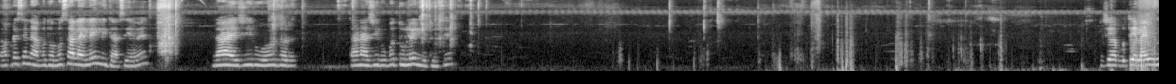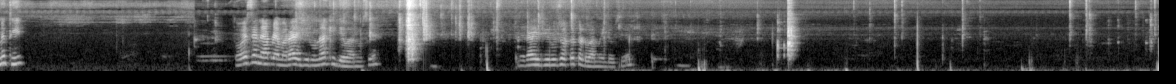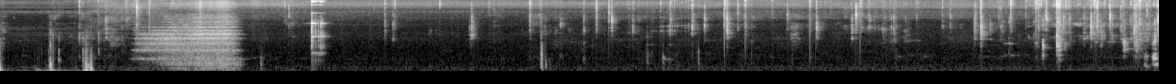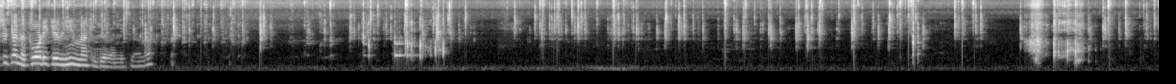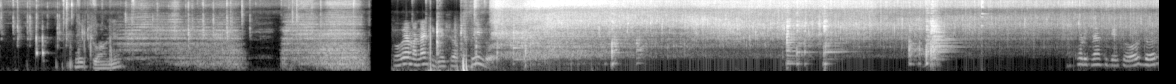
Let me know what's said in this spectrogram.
તો આપણે છે ને આ બધો મસાલા લઈ લીધા છે હવે. રાઈ, જીરું, હળદર, ધાણા, જીરું બધું લઈ લીધું છે. જે આપણું તેલ આવ્યું નથી. તો હવે છે ને આપણે એમાં રાઈ, જીરું નાખી દેવાનું છે. રાઈ, જીરું જો તતડવા માંડ્યું છે. પછી છે ને થોડીક એવી હિંગ નાખી દેવાની છે એમાં. હવે આમાં નાખી દઈશું આપણે ભીંડો. થોડીક નાખી દઈશું હળદર.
